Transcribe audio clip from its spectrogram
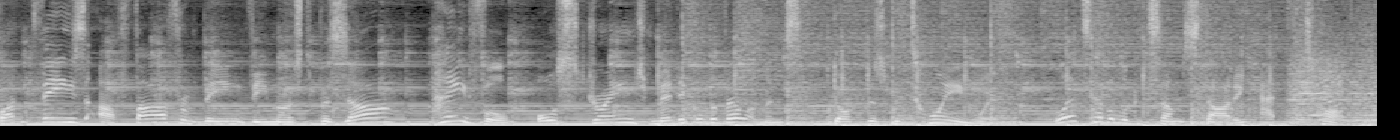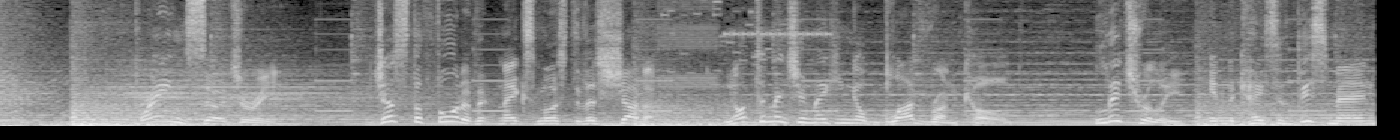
But these are far from being the most bizarre, painful, or strange medical developments doctors were toying with. Let's have a look at some starting at the top. Brain surgery. Just the thought of it makes most of us shudder, not to mention making your blood run cold. Literally, in the case of this man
